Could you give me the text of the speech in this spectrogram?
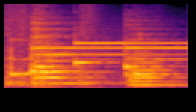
Música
